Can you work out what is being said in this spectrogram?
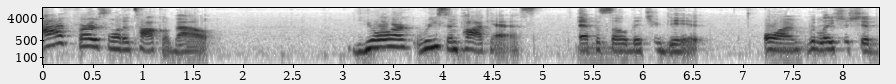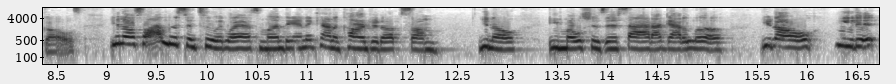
I first want to talk about your recent podcast episode that you did on relationship goals. You know, so I listened to it last Monday and it kind of conjured up some, you know, emotions inside. I got a little, you know, heated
